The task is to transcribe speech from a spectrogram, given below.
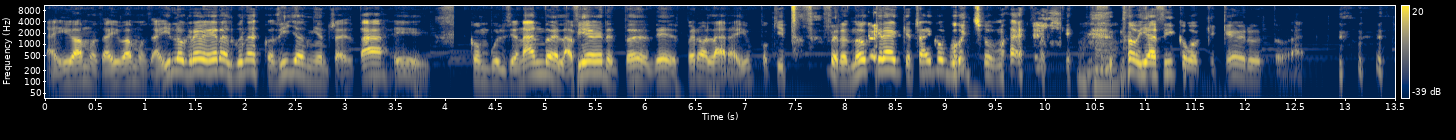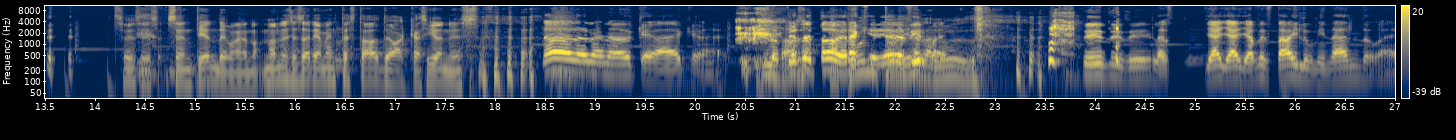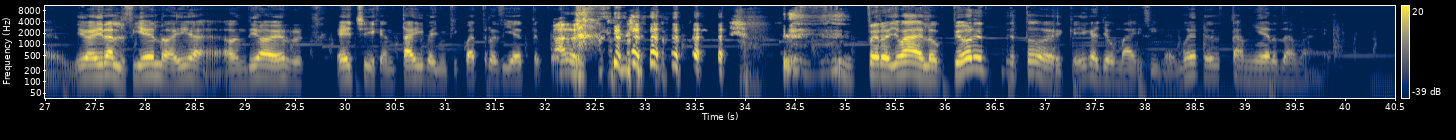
ahí vamos, ahí vamos. Ahí logré ver algunas cosillas mientras estaba ahí convulsionando de la fiebre, entonces espero hablar ahí un poquito, pero no crean que traigo mucho, más no vi así como que qué bruto. Sí, sí, se entiende, no, no, necesariamente estabas de vacaciones. No, no, no, no, que va, que va. Y lo peor de todo era que decir, Sí, sí, sí, las ya, ya, ya me estaba iluminando, iba a ir al cielo ahí a, donde iba a ver Echi y Hentai 24-7. Pero, yo, lo peor de todo es que diga yo, mae, si me muero esta mierda, mae,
